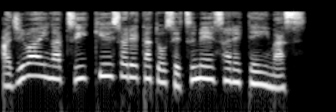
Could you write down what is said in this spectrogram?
味わいが追求されたと説明されています。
